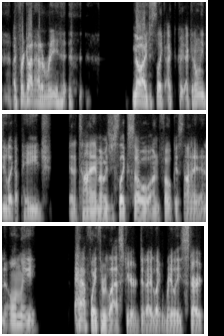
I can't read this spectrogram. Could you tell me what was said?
I forgot how to read. no, I just like I could I could only do like a page at a time. I was just like so unfocused on it, and only halfway through last year did I like really start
